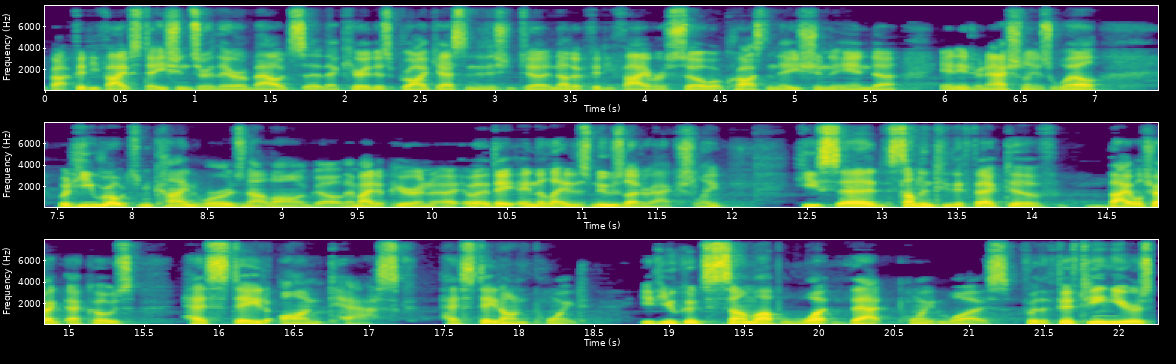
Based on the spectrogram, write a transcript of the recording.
about 55 stations or thereabouts uh, that carry this broadcast, in addition to another 55 or so across the nation and uh, and internationally as well. But he wrote some kind words not long ago. They might appear in uh, they, in the latest newsletter. Actually, he said something to the effect of Bible Tract Echoes has stayed on task, has stayed on point if you could sum up what that point was for the 15 years,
